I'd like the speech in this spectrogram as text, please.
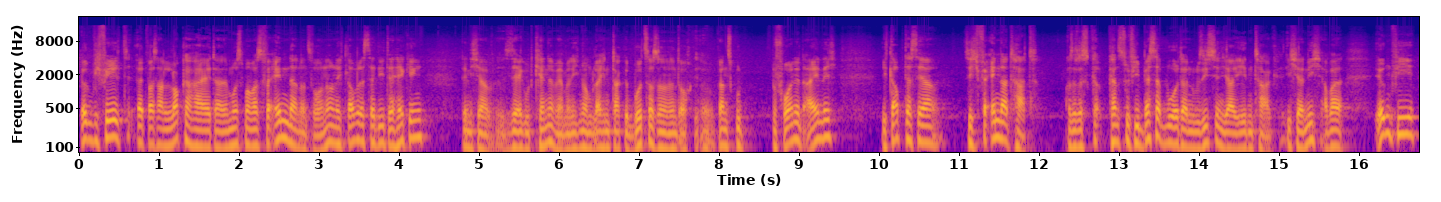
irgendwie fehlt etwas an Lockerheit, da muss man was verändern und so. Ne? Und ich glaube, dass der Dieter Hecking, den ich ja sehr gut kenne, wir haben ja nicht nur am gleichen Tag Geburtstag, sondern sind auch ganz gut befreundet eigentlich. Ich glaube, dass er sich verändert hat also das kannst du viel besser beurteilen. Du siehst ihn ja jeden Tag, ich ja nicht. Aber irgendwie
